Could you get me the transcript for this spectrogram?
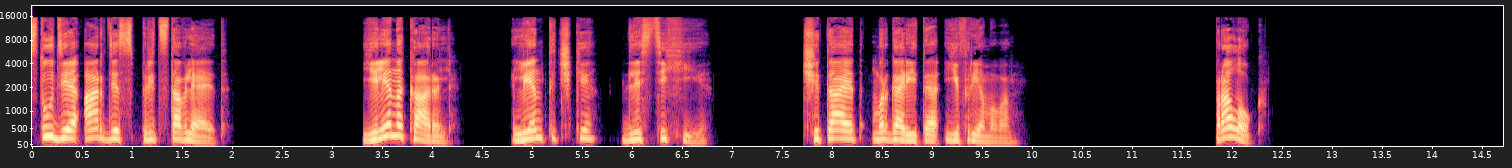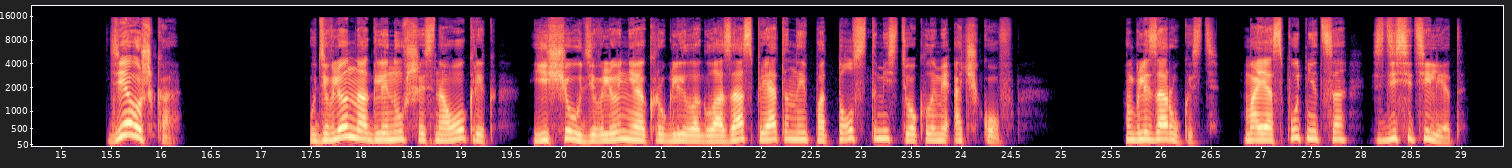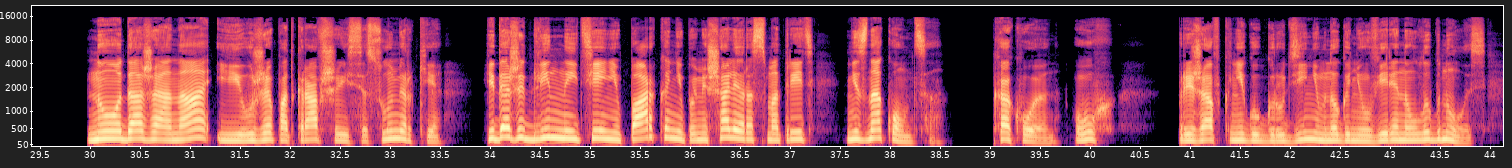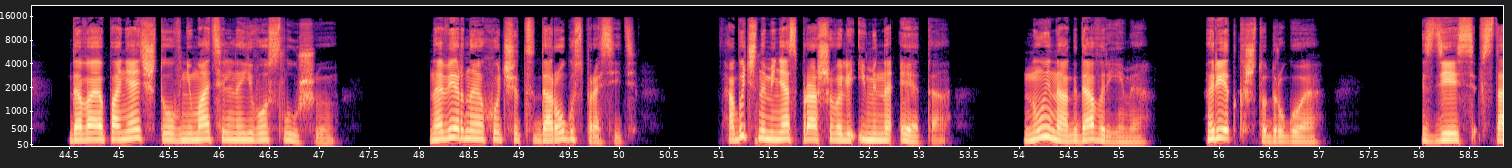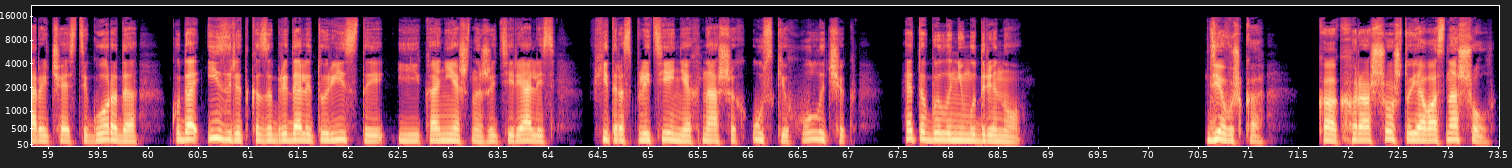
Студия «Ардис» представляет Елена Кароль. Ленточки для стихии. Читает Маргарита Ефремова. Пролог. «Девушка!» Удивленно оглянувшись на окрик, еще удивленнее округлила глаза, спрятанные под толстыми стеклами очков. Близорукость. Моя спутница с десяти лет. Но даже она и уже подкравшиеся сумерки, и даже длинные тени парка не помешали рассмотреть незнакомца. Какой он, ух! Прижав книгу к груди, немного неуверенно улыбнулась, давая понять, что внимательно его слушаю. Наверное, хочет дорогу спросить. Обычно меня спрашивали именно это. Ну, иногда время. Редко что другое. Здесь, в старой части города, куда изредка забредали туристы и, конечно же, терялись в хитросплетениях наших узких улочек, это было не мудрено. «Девушка, как хорошо, что я вас нашел!»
